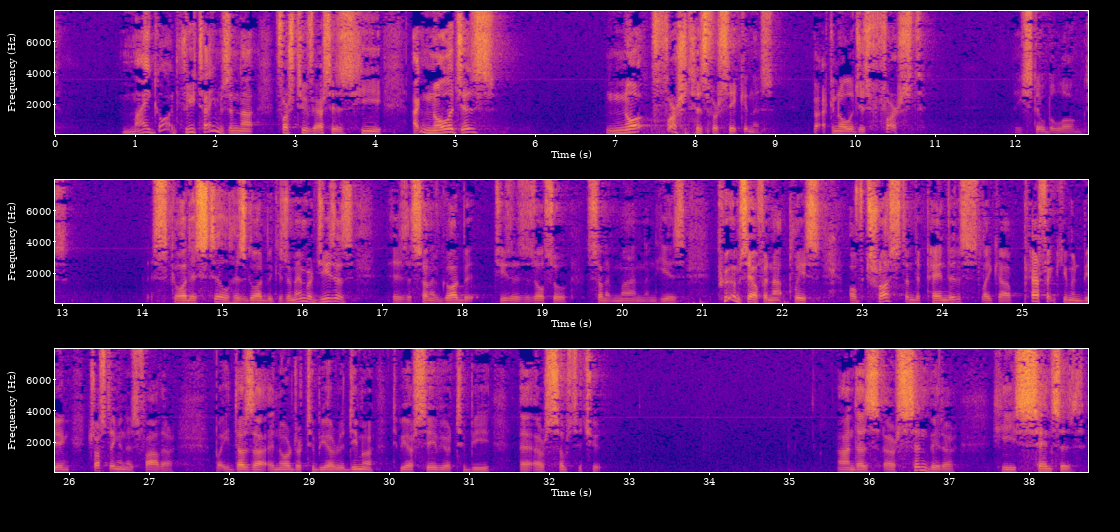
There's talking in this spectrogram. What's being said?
my God. Three times in that first two verses, he acknowledges not first his forsakenness, but acknowledges first that he still belongs. This God is still his God. Because remember, Jesus is the Son of God, but Jesus is also Son of Man, and he has put himself in that place of trust and dependence, like a perfect human being, trusting in his Father. But he does that in order to be our Redeemer, to be our Savior, to be uh, our substitute. And as our sin bearer, he senses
